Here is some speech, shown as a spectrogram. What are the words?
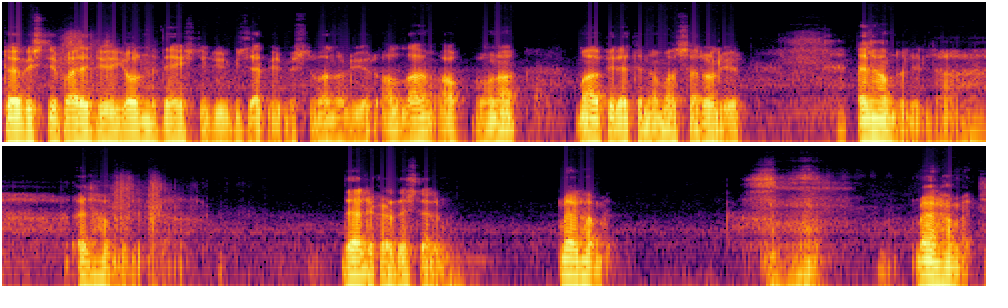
tövbe istiğfar ediyor, yolunu değiştiriyor, güzel bir Müslüman oluyor. Allah'ın affına, mağfiretine mazhar oluyor. Elhamdülillah. Elhamdülillah. Değerli kardeşlerim, merhamet. Merhamet.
